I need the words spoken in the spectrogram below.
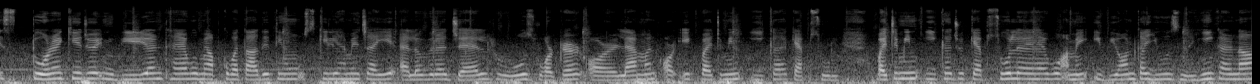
इस टोनर के जो इंग्रेडिएंट हैं, वो मैं आपको बता देती हूँ। उसके लिए हमें चाहिए aloe vera gel rose water और लेमन और एक वाइटामिन ई का कैप्सूल वाइटामिन ई का जो कैप्सूल है, वो हमें इवियन का यूज़ नहीं करना।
